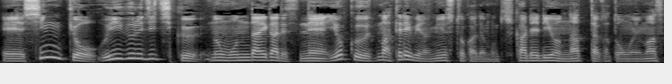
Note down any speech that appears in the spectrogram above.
えー、新疆ウイグル自治区の問題がですね、よく、まあ、テレビのニュースとかでも聞かれるようになったかと思います。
